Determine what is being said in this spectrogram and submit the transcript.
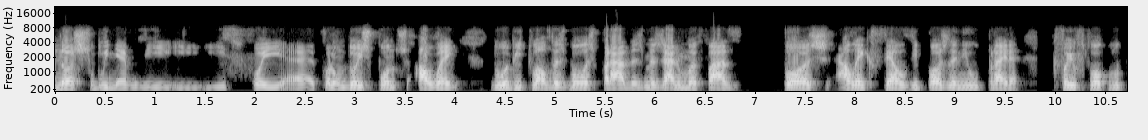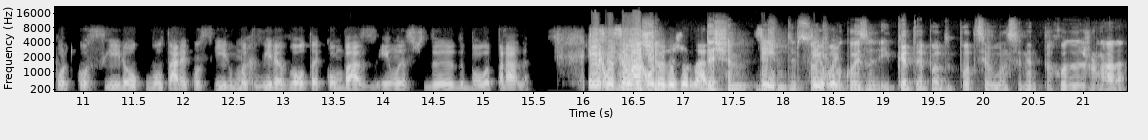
nós sublinhamos, e, e, e isso foi, uh, foram dois pontos, além do habitual das bolas paradas, mas já numa fase pós Alex Celes e pós Danilo Pereira, que foi o Futebol Clube do Porto conseguir, ou voltar a conseguir, uma reviravolta com base em lances de, de bola parada. Em relação à roda da jornada. Deixa-me deixa dizer só sim, uma coisa, e que até pode, pode ser o lançamento da roda da jornada.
